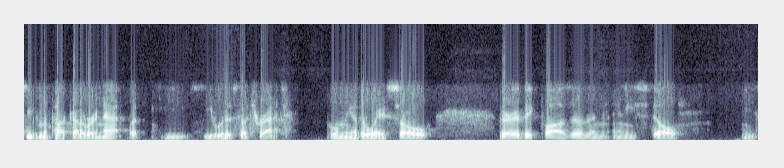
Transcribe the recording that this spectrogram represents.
keeping the puck out of our net, but he he was a threat going the other way. So very big positive, and, and he's still he's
